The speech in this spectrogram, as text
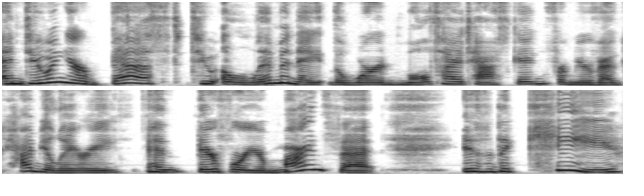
and doing your best to eliminate the word multitasking from your vocabulary and therefore your mindset is the key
